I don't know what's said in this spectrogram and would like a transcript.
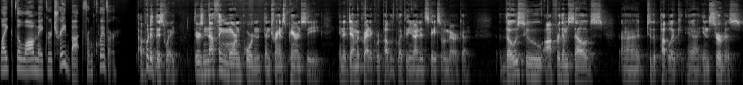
like the lawmaker trade bot from Quiver. I'll put it this way there's nothing more important than transparency in a democratic republic like the United States of America. Those who offer themselves uh, to the public uh, in service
